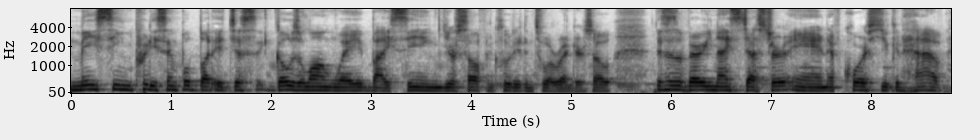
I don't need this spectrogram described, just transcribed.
may seem pretty simple but it just goes a long way by seeing yourself included into a render. So this is a very nice gesture and of course you can have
